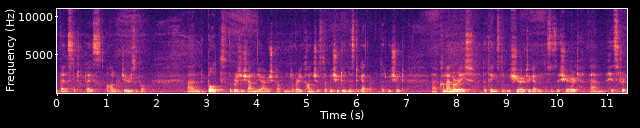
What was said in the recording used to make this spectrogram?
events that took place 100 years ago. And both the British and the Irish government are very conscious that we should do this together, that we should uh, commemorate the things that we share together. This is a shared um, history.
